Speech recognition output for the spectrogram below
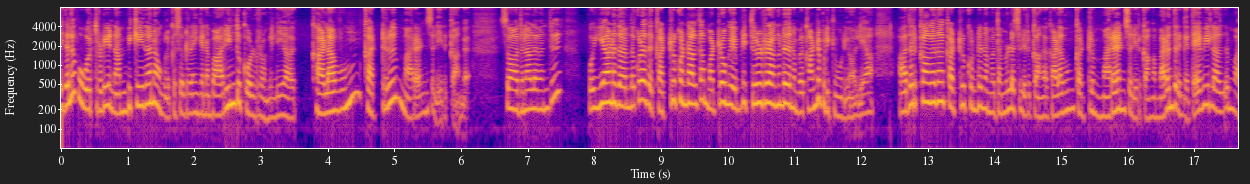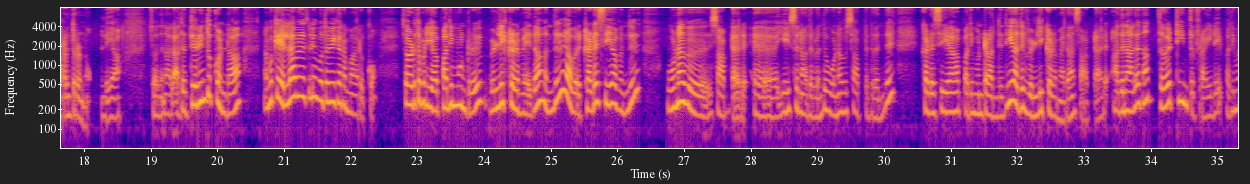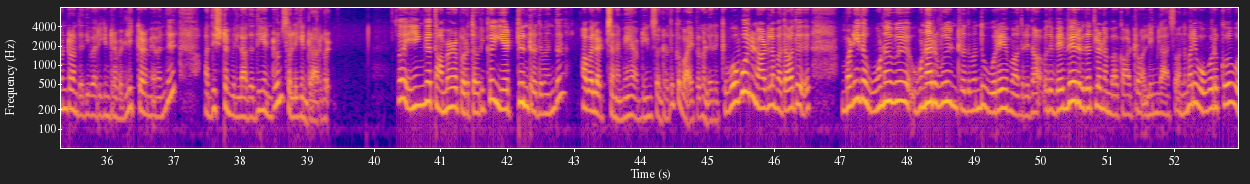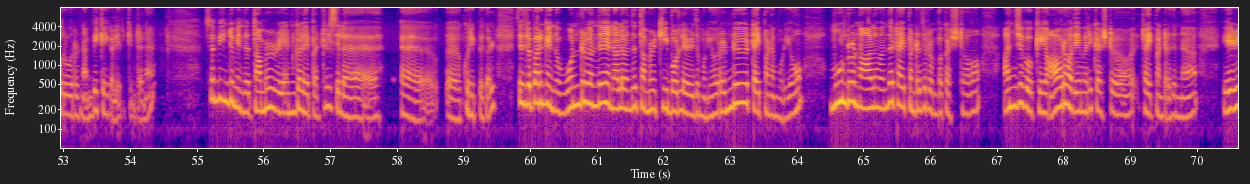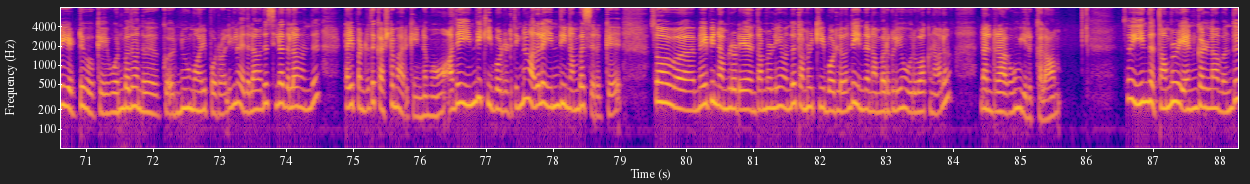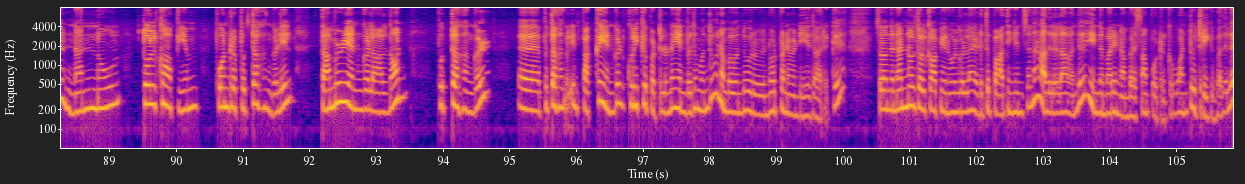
இதெல்லாம் ஒவ்வொருத்தருடைய நம்பிக்கை தான் நான் உங்களுக்கு சொல்கிறேன் இங்கே நம்ம அறிந்து கொள்கிறோம் இல்லையா? களவும் கற்று மரன்னு சொல்லியிருக்காங்க. ஸோ அதனால் வந்து பொய்யானதாக இருந்தால் கூட அதை கற்றுக்கொண்டால் தான் மற்றவங்க எப்படி திருடுறாங்கன்றதை நம்ம கண்டுபிடிக்க முடியும் இல்லையா? அதற்காக தான் கற்றுக்கொண்டு நம்ம தமிழில் சொல்லியிருக்காங்க. களவும் கற்று மரன்னு சொல்லியிருக்காங்க. மறந்துடுங்க தேவையில்லாதது மறந்துடணும் இல்லையா? ஸோ அதனால் அதை தெரிந்து கொண்டால் நமக்கு எல்லா விதத்துலேயும் உதவிகரமாக இருக்கும். ஸோ அடுத்தபடியாக பதிமூன்று வெள்ளிக்கிழமை தான் வந்து அவர் கடைசியாக வந்து உணவு சாப்பிட்டாரு. இயேசுநாதர் வந்து உணவு சாப்பிட்டது வந்து கடைசியாக பதிமூன்றாம் தேதி அது வெள்ளிக்கிழமை தான் சாப்பிட்டாரு. அதனால தான் தேர்ட்டீன்த் ஃப்ரைடே பதிமூன்றாம் தேதி வருகின்ற வெள்ளிக்கிழமை வந்து அதிர்ஷ்டம் இல்லாதது என்றும் சொல்லுகின்றார்கள். ஸோ இங்கே தமிழை பொறுத்த வரைக்கும் எட்டுன்றது வந்து அவலட்சணமே அப்படின்னு சொல்கிறதுக்கு வாய்ப்புகள் இருக்குது ஒவ்வொரு நாட்டிலும் அதாவது மனித உணவு உணர்வுன்றது வந்து ஒரே மாதிரி தான். அது வெவ்வேறு விதத்தில் நம்ம காட்டுறோம் இல்லைங்களா? ஸோ அந்த மாதிரி ஒவ்வொருக்கும் ஒரு ஒரு நம்பிக்கைகள் இருக்கின்றன. ஸோ மீண்டும் இந்த தமிழ் எண்களை பற்றி சில குறிப்புகள். ஸோ இதில் பாருங்கள் இந்த ஒன்று வந்து என்னால் வந்து தமிழ் கீபோர்டில் எழுத முடியும். ரெண்டு டைப் பண்ண முடியும். மூன்றும் நாலும் வந்து டைப் பண்ணுறது ரொம்ப கஷ்டம். அஞ்சு ஓகே ஆறும் அதே மாதிரி கஷ்டம் டைப் பண்ணுறதுன்னு ஏழு எட்டு ஓகே ஒன்பதும் அந்த நியூ மாதிரி போடுறோம் இல்லைங்களா? இதெல்லாம் வந்து சிலதெல்லாம் வந்து டைப் பண்ணுறது கஷ்டமாக இருக்குது இன்னமும். அதே ஹிந்தி கீபோர்டு எடுத்திங்கன்னா அதில் ஹிந்தி நம்பர்ஸ் இருக்குது ஸோ மேபி நம்மளுடைய தமிழ்லேயும் வந்து தமிழ் கீபோர்டில் வந்து இந்த நம்பர்களையும் உருவாக்குனாலும் நன்றாகவும் இருக்கலாம். ஸோ இந்த தமிழ் எண்கள்லாம் வந்து நன்னூல் தொல்காப்பியம் போன்ற புத்தகங்களில் தமிழ் எண்களால் தான் புத்தகங்கள் புத்தகங்களின் பக்க எண்கள் குறிக்கப்பட்டுள்ளன என்பதும் வந்து நம்ம வந்து ஒரு நோட் பண்ண வேண்டியதாக இருக்குது ஸோ அந்த நன்னூல் தொல்காப்பிய நூல்கள்லாம் எடுத்து பார்த்தீங்கன்னு சொன்னால் அதிலலாம் வந்து இந்த மாதிரி நம்பர்ஸ் தான் போட்டிருக்கு. ஒன் டூ த்ரீக்கு பதில்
